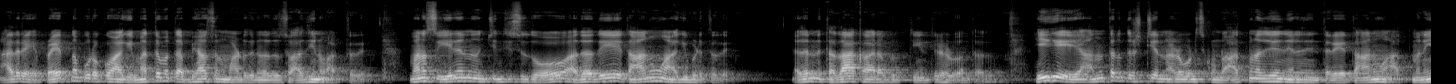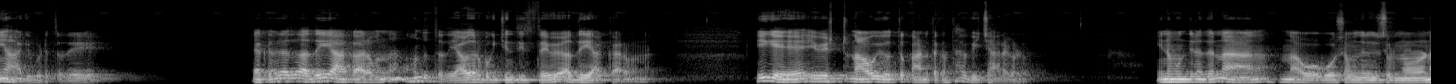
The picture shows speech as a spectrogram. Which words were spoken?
ಆದರೆ ಪ್ರಯತ್ನಪೂರ್ವಕವಾಗಿ ಮತ್ತೆ ಮತ್ತೆ ಅಭ್ಯಾಸ ಮಾಡೋದರಿಂದ ಅದು ಸ್ವಾಧೀನವಾಗ್ತದೆ. ಮನಸ್ಸು ಏನನ್ನು ಚಿಂತಿಸುವುದೋ ಅದದೇ ತಾನೂ ಆಗಿಬಿಡ್ತದೆ. ಅದನ್ನೇ ತದಾಕಾರ ವೃತ್ತಿ ಅಂತೇಳಿ ಹೇಳುವಂಥದ್ದು. ಹೀಗೆ ಅಂತರ್ದೃಷ್ಟಿಯನ್ನು ಅಳವಡಿಸಿಕೊಂಡು ಆತ್ಮನಲ್ಲೇ ನೆಲೆ ನಿಂತರೆ ತಾನೂ ಆತ್ಮನೇ ಆಗಿಬಿಡುತ್ತದೆ ಯಾಕಂದರೆ ಅದು ಅದೇ ಆಕಾರವನ್ನು ಹೊಂದುತ್ತದೆ. ಯಾವುದರ ಬಗ್ಗೆ ಚಿಂತಿಸ್ತೇವೆ ಅದೇ ಆಕಾರವನ್ನು. ಹೀಗೆ ಇವಿಷ್ಟು ನಾವು ಇವತ್ತು ಕಾಣತಕ್ಕಂತಹ ವಿಚಾರಗಳು. ಇನ್ನು ಮುಂದಿನದನ್ನು ನಾವು ಬಹುಶಃ ಮುಂದಿನ ದಿವಸಗಳು ನೋಡೋಣ.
